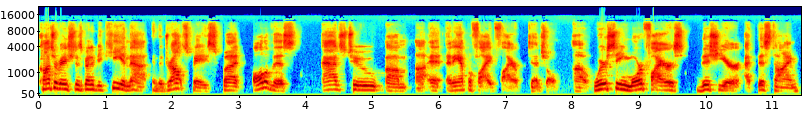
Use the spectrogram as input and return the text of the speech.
conservation is going to be key in that in the drought space, but all of this adds to um, uh, an amplified fire potential. Uh, we're seeing more fires this year at this time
